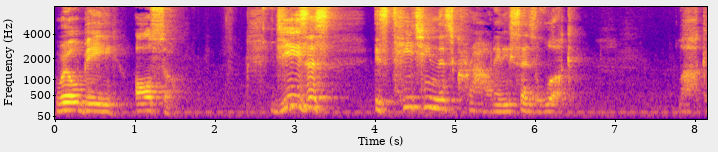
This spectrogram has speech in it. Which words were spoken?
will be also. Jesus is teaching this crowd and he says, Look, look.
